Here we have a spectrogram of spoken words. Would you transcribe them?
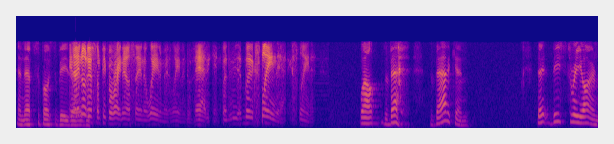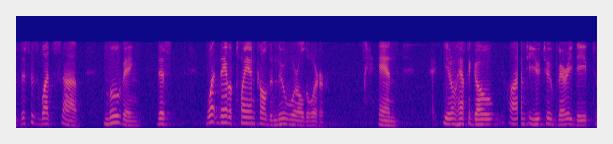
and that's supposed to be. The, and I know there's some people right now saying, "Wait a minute, wait a minute, the Vatican." But but explain that. Explain it. Well, the, Va- the Vatican. They, these three arms. This is what's uh, moving this. What they have a plan called the New World Order, and you don't have to go onto YouTube very deep to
